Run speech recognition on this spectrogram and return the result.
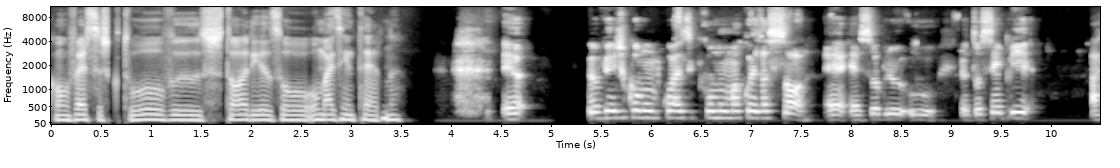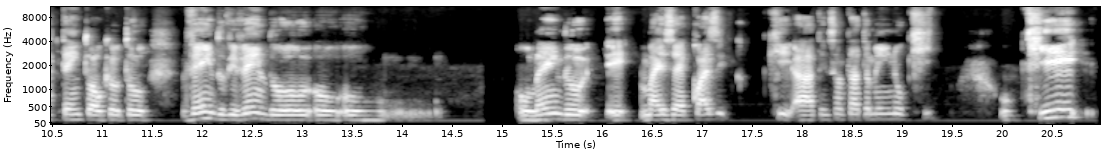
conversas que tu ouves, histórias ou, ou mais interna? Eu, eu vejo como quase como uma coisa só. É, é sobre o. Eu estou sempre atento ao que eu estou vendo, vivendo ou, ou, ou, ou lendo, e, mas é quase que a atenção está também no que o que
